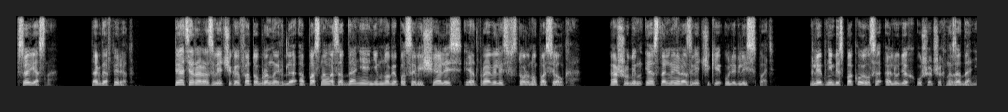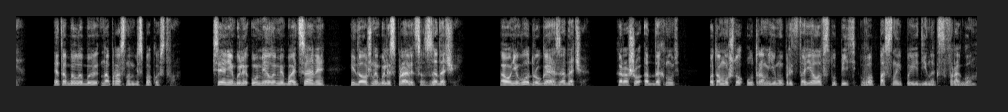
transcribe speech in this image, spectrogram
Все ясно? Тогда вперед. Пятеро разведчиков, отобранных для опасного задания, немного посовещались и отправились в сторону поселка. А Шубин и остальные разведчики улеглись спать. Глеб не беспокоился о людях, ушедших на задание. Это было бы напрасным беспокойством. Все они были умелыми бойцами и должны были справиться с задачей. А у него другая задача – хорошо отдохнуть, потому что утром ему предстояло вступить в опасный поединок с врагом.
